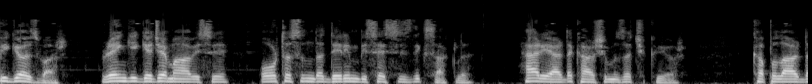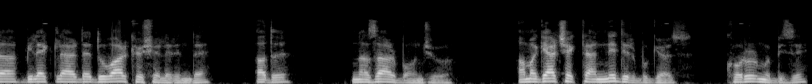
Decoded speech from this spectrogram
Bir göz var. Rengi gece mavisi, ortasında derin bir sessizlik saklı. Her yerde karşımıza çıkıyor. Kapılarda, bileklerde, duvar köşelerinde. Adı nazar boncuğu. Ama gerçekten nedir bu göz? Korur mu bizi?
